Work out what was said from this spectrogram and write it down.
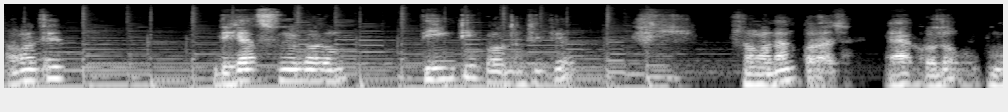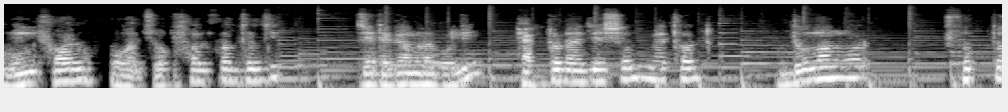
আমাদের দ্বিঘাত সমীকরণ তিনটি পদ্ধতিতে সমাধান করা যায়। এক হলো গুণফল ও যোগফল পদ্ধতি, যেটাকে আমরা বলি ফ্যাক্টরাইজেশন মেথড দু নম্বর সূত্র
